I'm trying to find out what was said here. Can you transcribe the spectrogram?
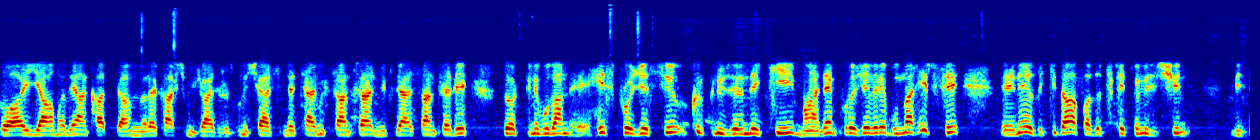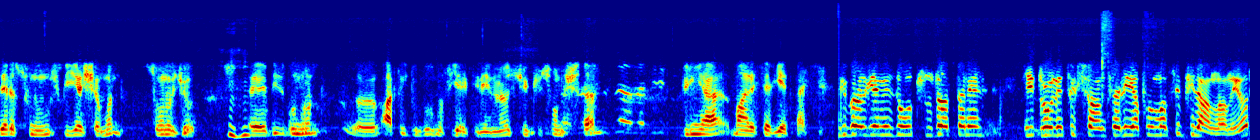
doğayı yağmalayan katliamlara karşı mücadele ediyoruz. Bunun içerisinde termik santral, nükleer santrali, 4000'i bulan e, HES projesi, 40 bin üzerindeki maden projeleri bunlar hepsi e, ne yazık ki daha fazla tüketmemiz için bizlere sunulmuş bir yaşamın sonucu. Hı hı. E, biz bunun e, artık durdurulması gerektiğini inanıyoruz. Çünkü sonuçta dünya maalesef yetmez. Bölgemizde 34 tane hidroelektrik santrali yapılması planlanıyor.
